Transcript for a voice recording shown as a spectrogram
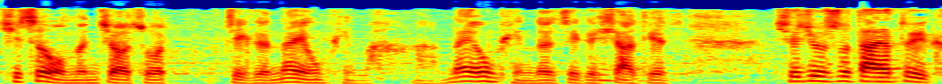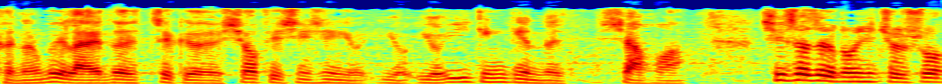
汽车我们叫做这个耐用品嘛啊，耐用品的这个下跌。其实就是大家对可能未来的这个消费信心有有有一丁点的下滑。汽车这个东西就是说，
